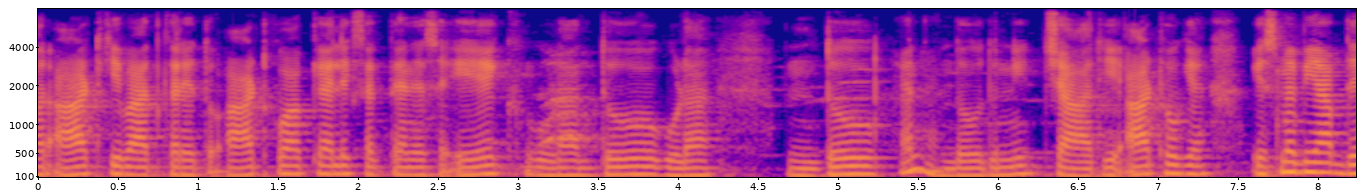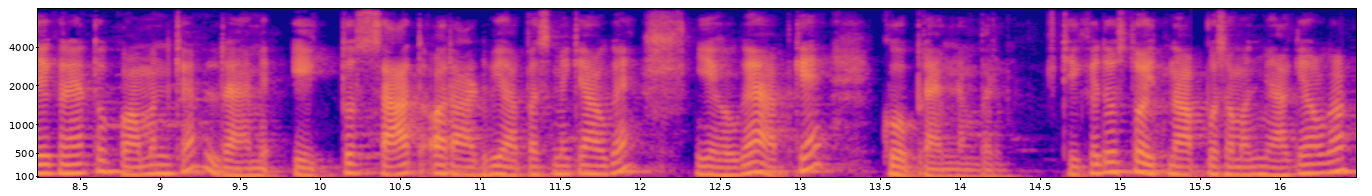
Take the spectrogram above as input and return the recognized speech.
और आठ की बात करें तो आठ को आप क्या लिख सकते हैं? जैसे एक गुड़ा दो गुड़ा दो, है ना? दो दूनी चार, ये आठ हो गया। इसमें भी आप देख रहे हैं तो कॉमन क्या? मिल रहा है हमें एक तो सात और आठ भी आपस में क्या हो गए? ये हो गए आपके को प्राइम नंबर ठीक है दोस्तों, इतना आपको समझ में आ गया होगा।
